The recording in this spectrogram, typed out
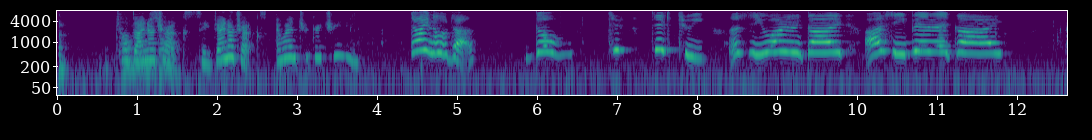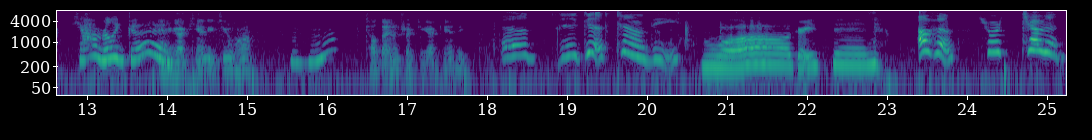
Tell Tell Dino you saw. Trucks. Say Dino Trucks. I went trick or treating. Dino Trucks. Go t- tick tree. I see one guy. I see baby guy. Yeah, really And you got candy too, huh? Mm-hmm. Tell Dino Truck you got candy. And they get candy. Whoa, Grayson. Awesome. Short challenge.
